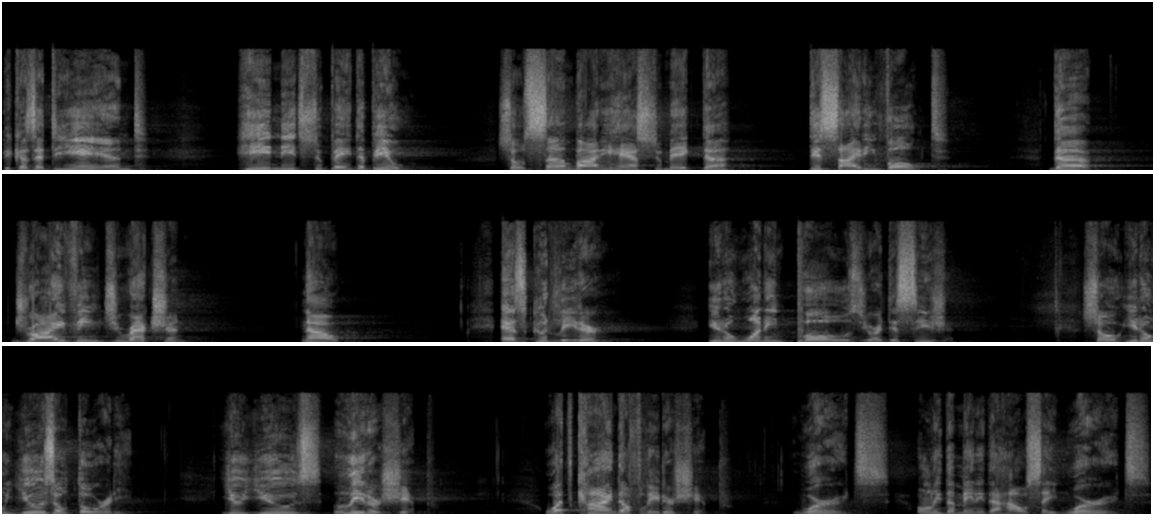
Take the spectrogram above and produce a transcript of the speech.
because at the end, he needs to pay the bill. So somebody has to make the deciding vote. The driving direction. Now, as good leader, you don't want to impose your decision. So you don't use authority. You use leadership. What kind of leadership? Words. Only the men in the house say words.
